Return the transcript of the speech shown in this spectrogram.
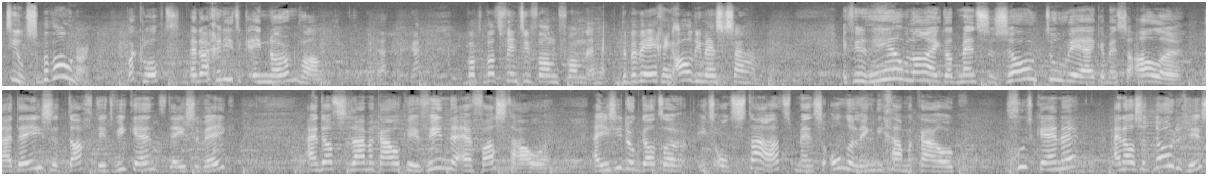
Tielse bewoner. Dat klopt. En daar geniet ik enorm van. Wat, wat vindt u van, van de beweging, al die mensen samen? Ik vind het heel belangrijk dat mensen zo toewerken met z'n allen naar deze dag, dit weekend, deze week. En dat ze daar elkaar ook in vinden en vasthouden. En je ziet ook dat er iets ontstaat. Mensen onderling die gaan elkaar ook goed kennen. En als het nodig is,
